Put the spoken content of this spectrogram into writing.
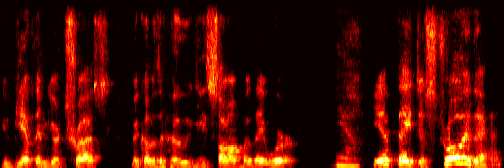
you give them your trust because of who you saw who they were. Yeah. If they destroy that,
